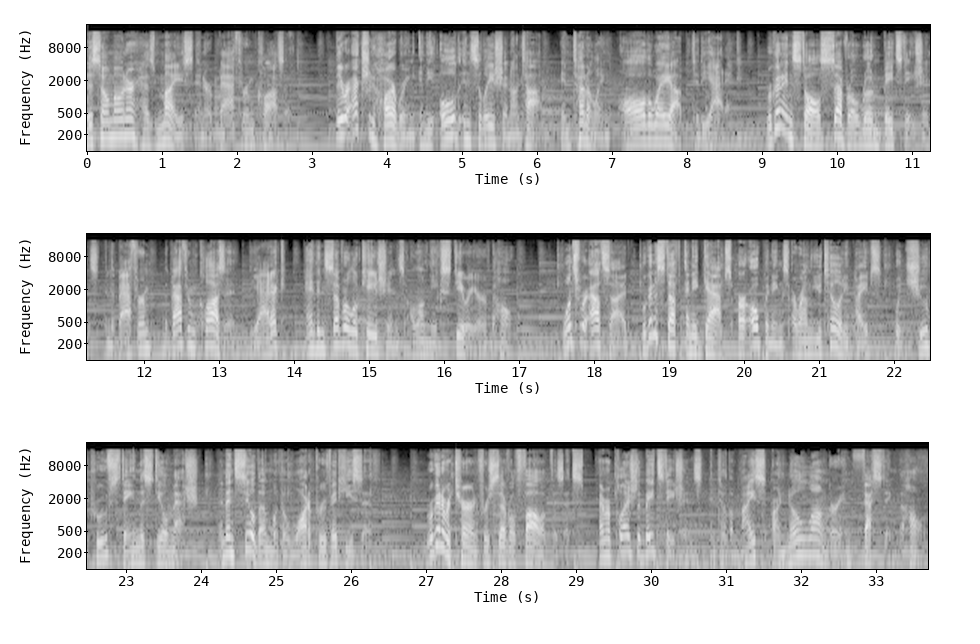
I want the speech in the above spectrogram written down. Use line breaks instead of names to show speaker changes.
This homeowner has mice in her bathroom closet. They were actually harboring in the old insulation on top and tunneling all the way up to the attic. We're going to install several rodent bait stations in the bathroom, the bathroom closet, the attic, and in several locations along the exterior of the home. Once we're outside, we're going to stuff any gaps or openings around the utility pipes with chew-proof stainless steel mesh, and then seal them with a waterproof adhesive. We're going to return for several follow-up visits and replenish the bait stations until the mice are no longer infesting the home.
